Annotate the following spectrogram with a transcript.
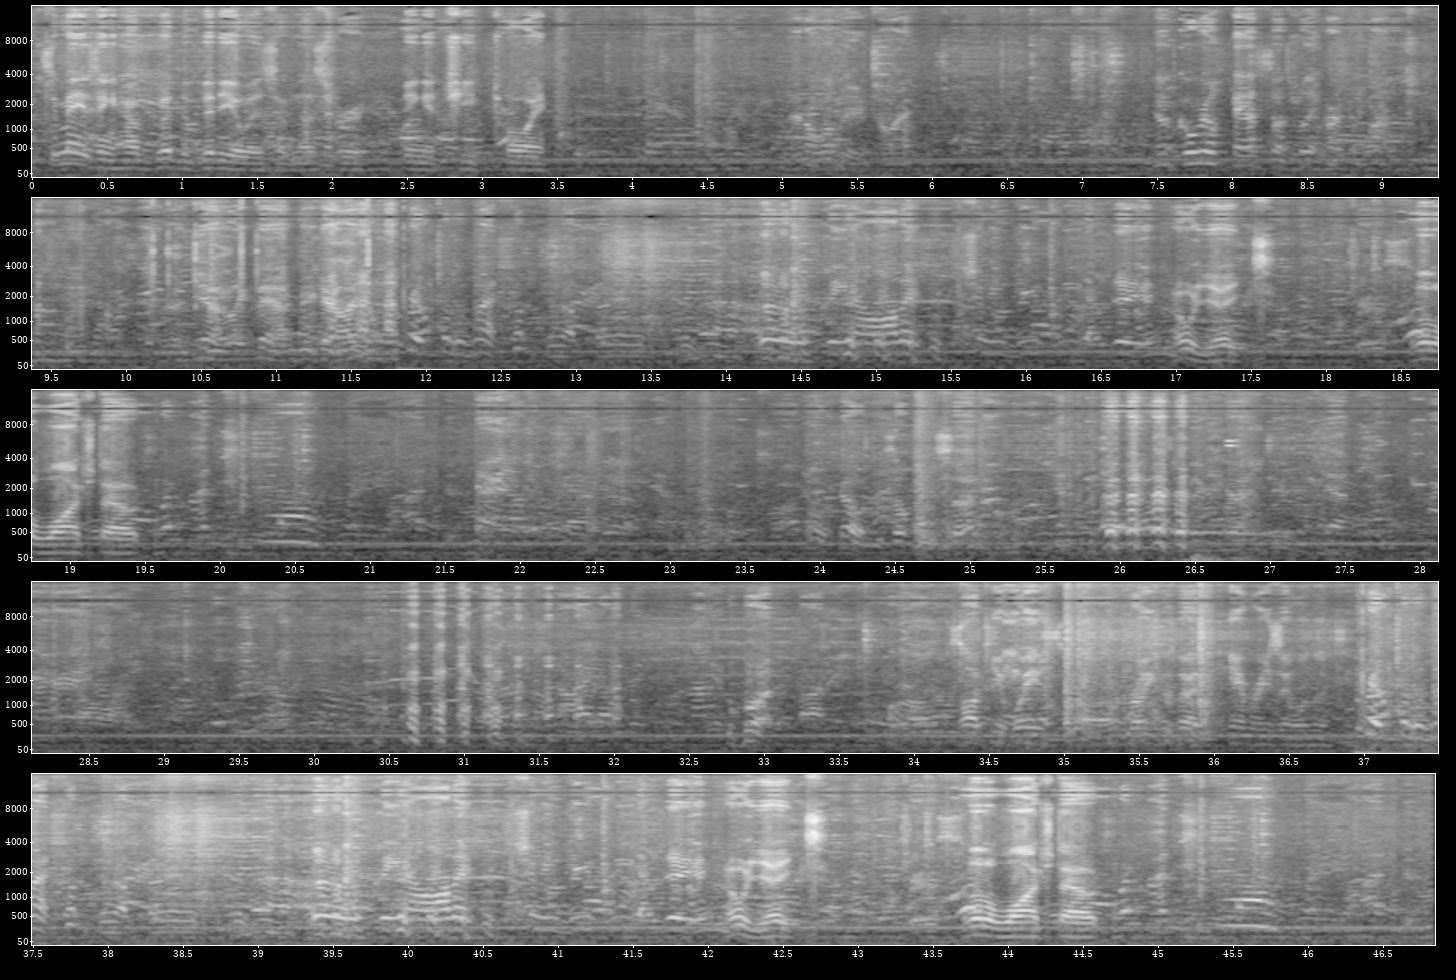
It's amazing how good the video is in this for being a cheap toy. I don't love your toy. No, go real fast so it's really hard to watch. yeah, like that. Yeah, I don't. Oh yikes. A little washed out. Oh, go. Is something set? What? Lucky ways, uh, Brian goes out the camera, he's in one of the... Oh yikes. A little washed out.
